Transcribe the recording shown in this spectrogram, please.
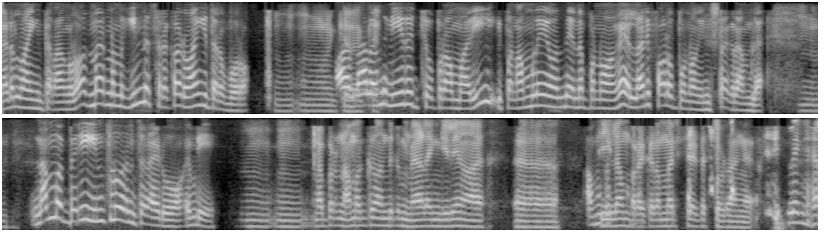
மெடல் வாங்கி தராங்களோ அது மாதிரி நம்ம கின்னஸ் ரெக்கார்ட் வாங்கி தர போறோம். அதனால வந்து நீரஜ் சோப்ரா மாதிரி இப்ப நம்மளையும் வந்து என்ன பண்ணுவாங்க எல்லாரையும் ஃபாலோ பண்ணுவாங்க இன்ஸ்டாகிராம்ல நம்ம பெரிய இன்ஃப்ளூயன்சர் ஆயிடுவோம். எப்படி? அப்புறம் நமக்கு வந்துட்டு மேலங்கிலையும் தீலாம் பறக்கிற மாதிரி ஸ்டேட்டஸ் போடுவாங்க. இல்லைங்க.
